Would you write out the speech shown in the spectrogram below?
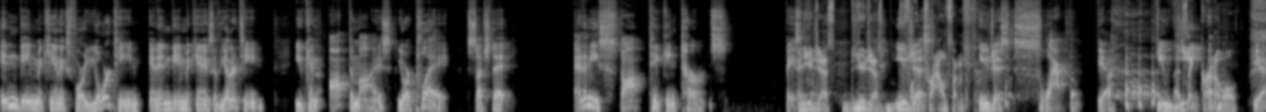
in-game mechanics for your team and in-game mechanics of the other team, you can optimize your play such that enemies stop taking turns. And you just you just You just- trounce them. you just slap them. Yeah, You That's yeet them. incredible. yeah.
